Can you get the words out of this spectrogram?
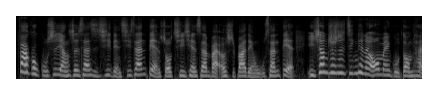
法国股市扬升三十七点七三点，收七千三百二十八点五三点。以上就是今天的欧美股动态。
